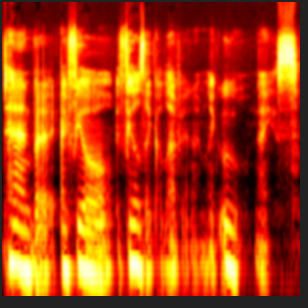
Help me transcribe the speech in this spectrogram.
ten, but I feel it feels like eleven. I'm like, ooh, nice.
